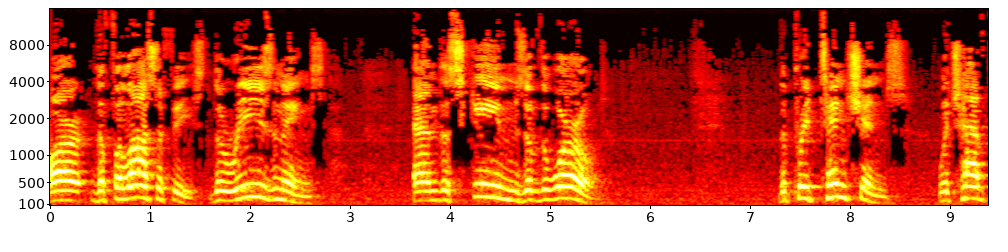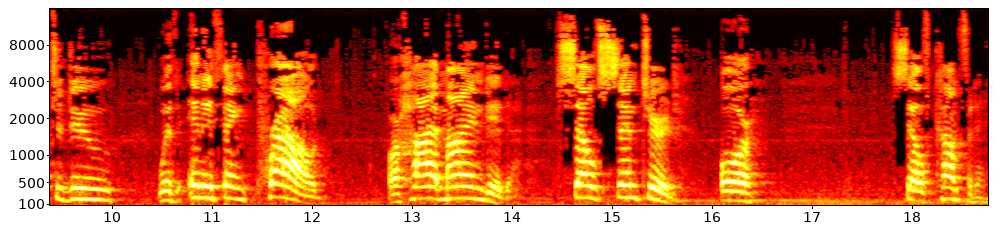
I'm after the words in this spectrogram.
are the philosophies, the reasonings, and the schemes of the world. The pretensions which have to do with anything proud or high minded, self centered, or self confident.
